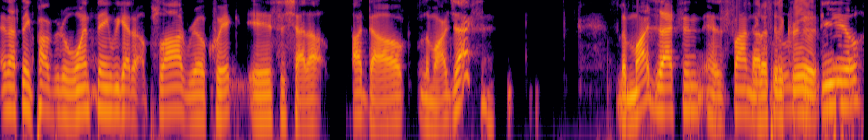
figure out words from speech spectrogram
and I think probably the one thing we got to applaud real quick is to shout out our dog Lamar Jackson. Lamar Jackson has finally Shout out to the crib. the deal.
